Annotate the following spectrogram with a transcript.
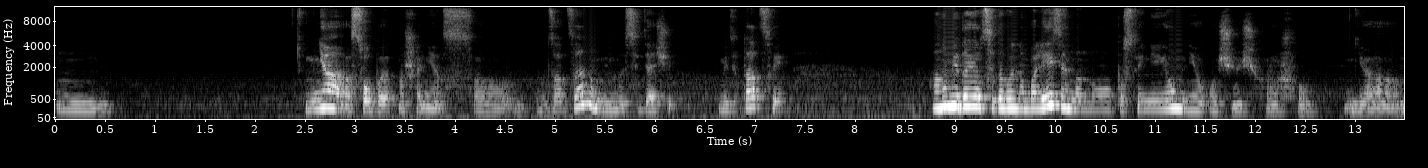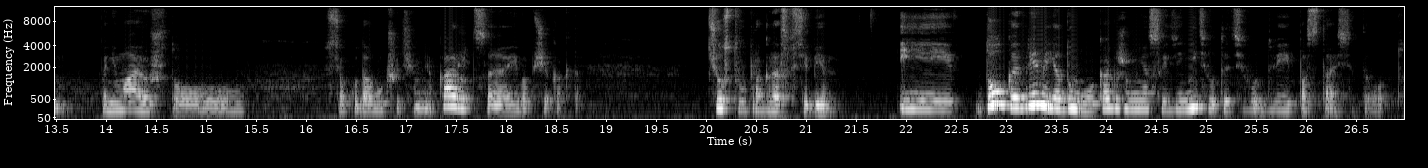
У меня особое отношение с э, дзадзеном, именно сидячей медитацией. Она мне дается довольно болезненно, но после нее мне очень-очень хорошо. Я понимаю, что все куда лучше, чем мне кажется, и вообще как-то чувствую прогресс в себе. И долгое время я думала, как же мне соединить вот эти вот две ипостаси. Это вот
